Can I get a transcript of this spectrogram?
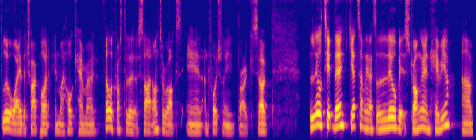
blew away the tripod and my whole camera fell across to the side onto rocks and unfortunately broke. So little tip there get something that's a little bit stronger and heavier um,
